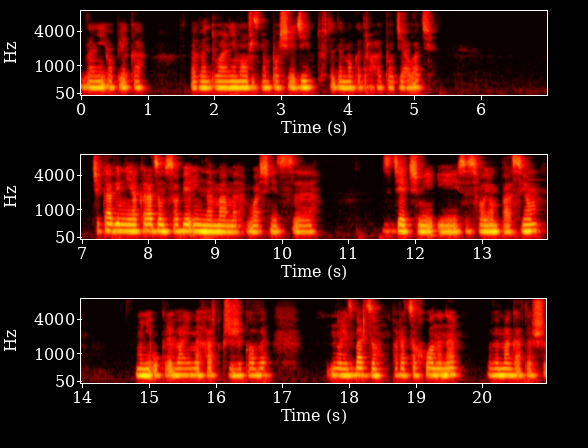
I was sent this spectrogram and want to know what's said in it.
dla niej opiekę, ewentualnie mąż z nią posiedzi, to wtedy mogę trochę podziałać. Ciekawi mnie, jak radzą sobie inne mamy właśnie z, z dziećmi i ze swoją pasją. Nie ukrywajmy, haft krzyżykowy no, jest bardzo pracochłonny, wymaga też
